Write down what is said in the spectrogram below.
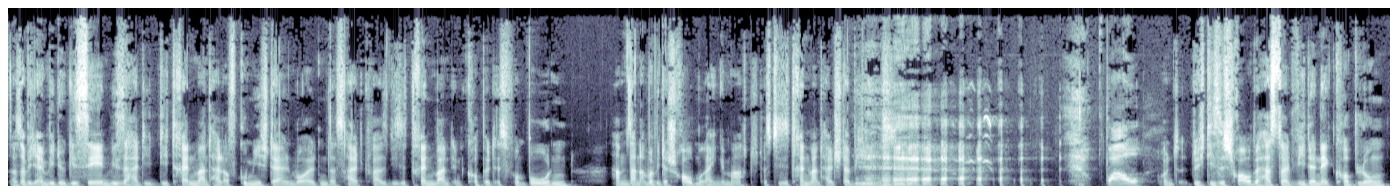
also habe ich ein Video gesehen, wie sie halt die, die Trennwand halt auf Gummi stellen wollten, dass halt quasi diese Trennwand entkoppelt ist vom Boden, haben dann aber wieder Schrauben reingemacht, dass diese Trennwand halt stabil ist. wow. Und durch diese Schraube hast du halt wieder eine Kopplung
